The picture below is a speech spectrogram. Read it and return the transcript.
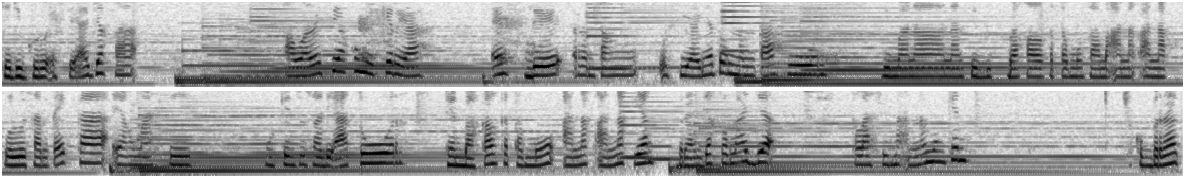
jadi guru SD aja kak awalnya sih aku mikir ya SD rentang usianya tuh 6 tahun. Di mana nanti bakal ketemu sama anak-anak lulusan TK yang masih mungkin susah diatur. Dan bakal ketemu anak-anak yang beranjak remaja. Kelas 5-6 mungkin cukup berat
